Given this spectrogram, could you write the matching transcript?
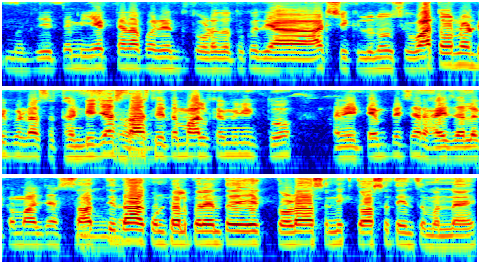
म्हणजे कमी एक टनापर्यंत तोडा जातो. कधी आ- आठशे किलो नऊशे. वातावरणावर डिपेंड असतं. थंडी जास्त हा. असली तर माल कमी निघतो. आणि टेम्परेचर हाय झालं का माल जास्त सात ते दहा क्विंटल पर्यंत एक तोडा असं निघतो असं त्यांचं म्हणणं आहे.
